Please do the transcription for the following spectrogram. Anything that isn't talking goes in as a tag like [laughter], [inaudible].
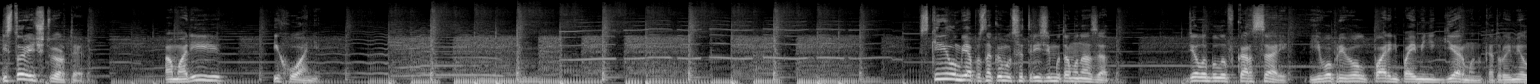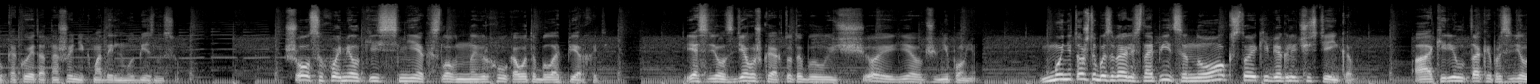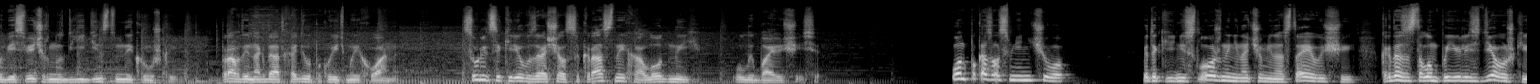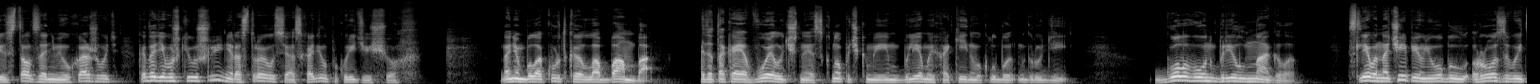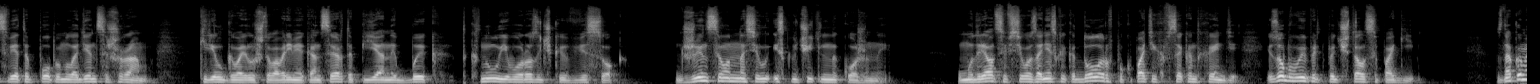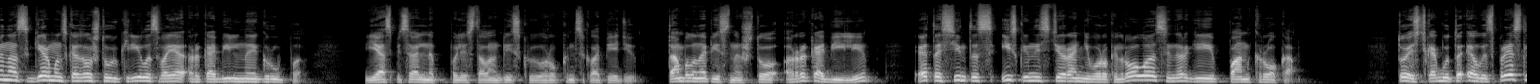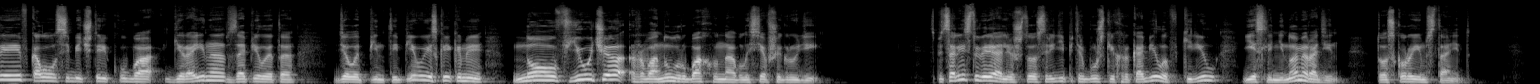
История четвертая. О Марии и Хуане. С Кириллом я познакомился три зимы тому назад. Дело было в Корсаре. Его привел парень по имени Герман, который имел какое-то отношение к модельному бизнесу. Шел сухой мелкий снег, словно наверху у кого-то была перхоть. Я сидел с девушкой, а кто-то был еще, я, в общем, не помню. Мы не то чтобы собирались напиться, но к стойке бегали частенько. А Кирилл так и просидел весь вечер над единственной кружкой. Правда, иногда отходил покурить марихуаны. С улицы Кирилл возвращался красный, холодный, улыбающийся. Он показался мне ничего. Этакий несложный, ни на чем не настаивающий. Когда за столом появились девушки, стал за ними ухаживать. Когда девушки ушли, не расстроился, а сходил покурить еще. На нем была куртка «Лабамба». Это такая войлочная, с кнопочками и эмблемой хоккейного клуба на груди. Голову он брил наголо. Слева на чепе у него был розовый цвета попы младенца шрам. Кирилл говорил, что во время концерта пьяный бык ткнул его розочкой в висок. Джинсы он носил исключительно кожаные. Умудрялся всего за несколько долларов покупать их в секонд-хенде. Из обуви предпочитал сапоги. Знакомя нас, Герман сказал, что у Кирилла своя рокобильная группа – я специально полистал английскую рок-энциклопедию. Там было написано, что рокобили – это синтез искренности раннего рок-н-ролла с энергией панк-рока. То есть, как будто Элвис Пресли вколол себе 4 куба героина, запил это дело пинты пива и с криками «No future!» рванул рубаху на облысевшей груди. Специалисты уверяли, что среди петербургских рокобилов Кирилл, если не номер один, то скоро им станет.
